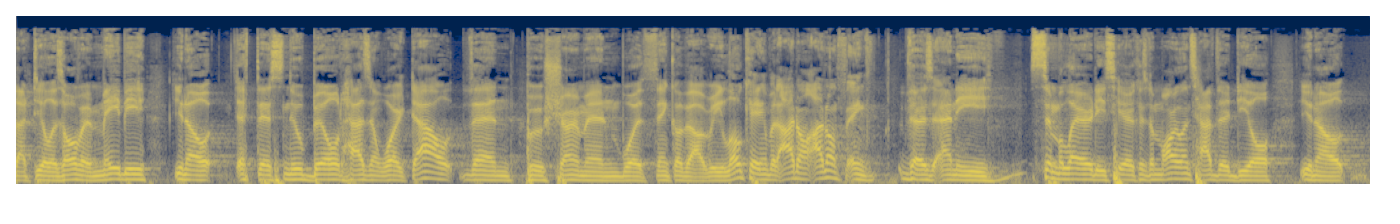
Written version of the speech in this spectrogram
that deal is over, maybe, you know, if this new build hasn't worked out, then Bruce Sherman would think about relocating, but I don't I don't think there's any similarities here because the Marlins have their deal, you know,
